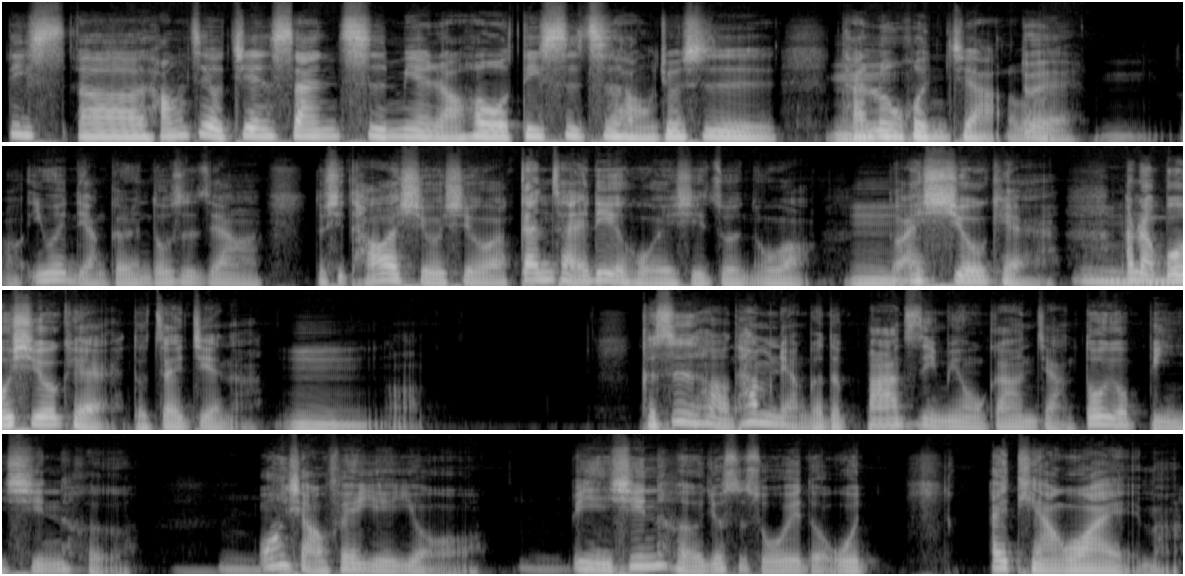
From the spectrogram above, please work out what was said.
第四呃，好像只有见三次面，然后第四次好像就是谈论嗯，婚嫁了吧？，对嗯啊，因为两个人都是这样啊，就是头啊修修啊，干柴烈火的时阵，好不好？嗯都爱修起来，嗯啊，若无修起来，都再见啊。嗯可是哈，他们两个的八字里面，我刚刚讲都有丙辛合，嗯汪小菲也有、丙辛合就是所谓的我爱听我爱嘛，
